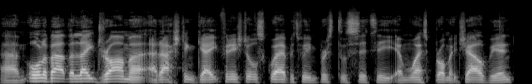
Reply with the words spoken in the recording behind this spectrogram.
Um, all about the late drama at Ashton Gate, finished all square between Bristol City and West Bromwich Albion.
